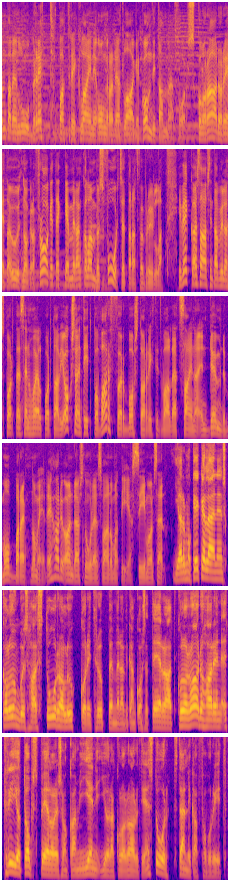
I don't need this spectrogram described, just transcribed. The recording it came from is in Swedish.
Rantanen log brett, Patrik Laine ångrade att laget kom till Tammerfors. Colorado reta ut några frågetecken medan Columbus fortsätter att förbrylla. I veckans avsnitt av Yle Sportens NHL-port tar vi också en titt på varför Boston riktigt valde att signa en dömd mobbare. Och med det har du Anders Nordensvan och Mattias Simonsen. Jarmo Kekäläinens Columbus har stora luckor i truppen medan vi kan konstatera att Colorado har en trio toppspelare som kan igen göra Colorado till en stor Stanley Cup-favorit.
